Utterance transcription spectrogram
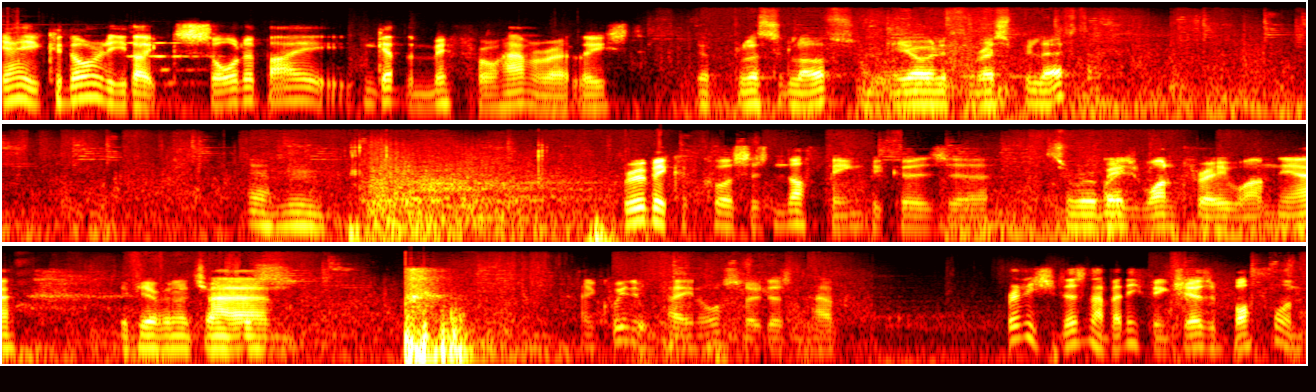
Yeah, you can already like sort of buy it. You can get the Mithril hammer at least. The plus the gloves. You only have the recipe left. Yeah, hmm. Rubick, of course, is nothing because uh, It's a well, Rubick. he's one a one. Yeah. If you have an Um, enchantment. and Queen of Pain also doesn't have. Really, she doesn't have anything. She has a bottle and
